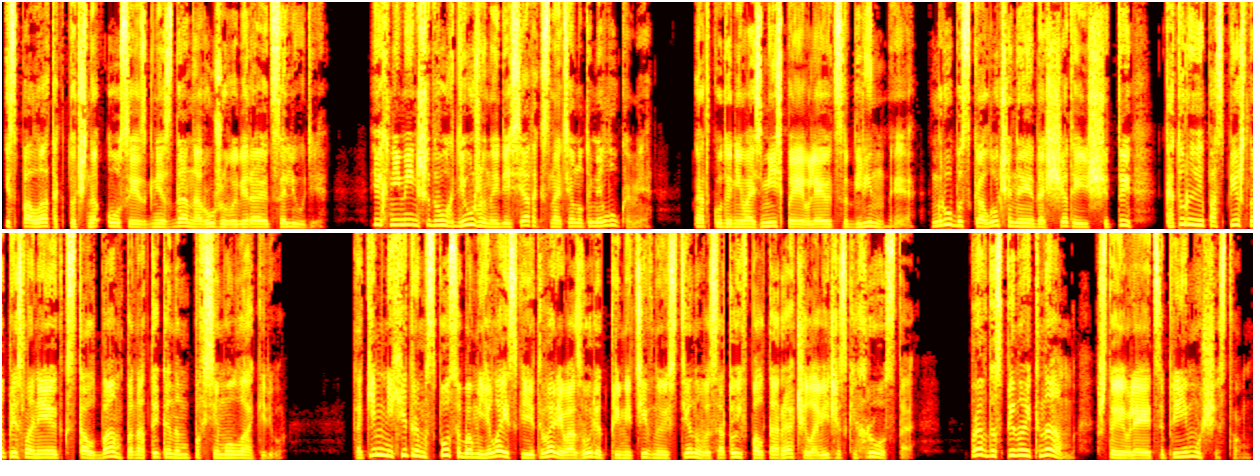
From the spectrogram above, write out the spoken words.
Из палаток, точно осы из гнезда, наружу выбираются люди. Их не меньше двух дюжин и десяток с натянутыми луками. Откуда ни возьмись, появляются длинные, грубо сколоченные дощатые щиты, которые поспешно прислоняют к столбам, понатыканным по всему лагерю. Таким нехитрым способом елайские твари возводят примитивную стену высотой в полтора человеческих роста. Правда, спиной к нам, что является преимуществом.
